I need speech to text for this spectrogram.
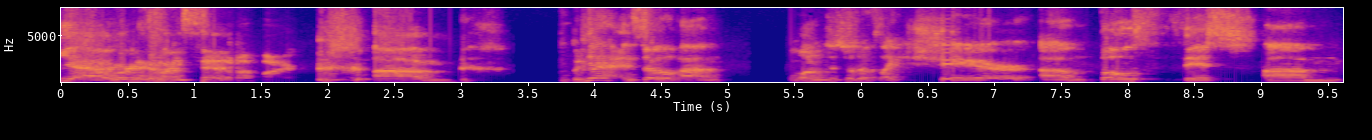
yeah, we're gonna fucking set it on fire. Um, but yeah, and so um, wanted to sort of like share um, both this um,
